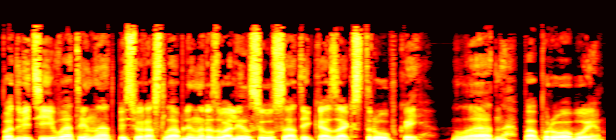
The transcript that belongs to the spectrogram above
Под витиеватой надписью расслабленно развалился усатый казак с трубкой. «Ладно, попробуем».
